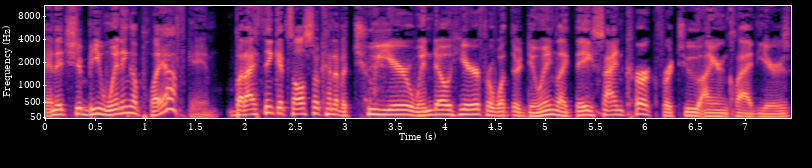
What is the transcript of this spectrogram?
and it should be winning a playoff game. But I think it's also kind of a two year window here for what they're doing. Like they signed Kirk for two ironclad years.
